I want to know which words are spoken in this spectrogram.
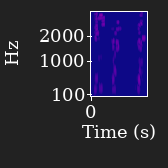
Jesus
